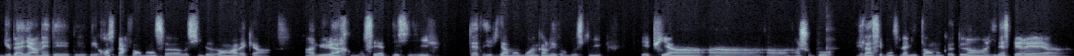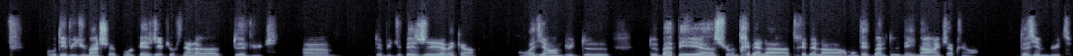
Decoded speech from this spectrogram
du Bayern et des, des, des grosses performances euh, aussi devant avec un, un Müller qu'on sait être décisif, peut-être évidemment moins qu'un Lewandowski, et puis un, un, un. Et là, c'est bon, c'est la mi-temps, donc 2-1 euh, inespéré euh, au début du match pour le PSG, puis au final deux buts, deux buts du PSG avec on va dire un but de de Bappé sur une très belle très belle remontée de balle de Neymar, et puis après un deuxième but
